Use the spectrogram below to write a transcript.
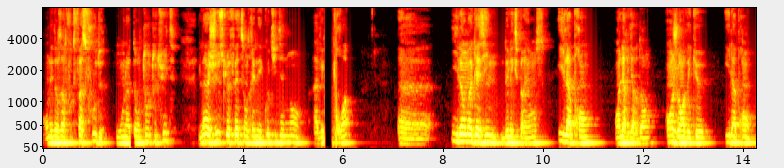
On est dans un foot fast-food où on attend tout tout de suite. Là, juste le fait de s'entraîner quotidiennement avec trois, euh, il emmagasine de l'expérience, il apprend en les regardant, en jouant avec eux, il apprend.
